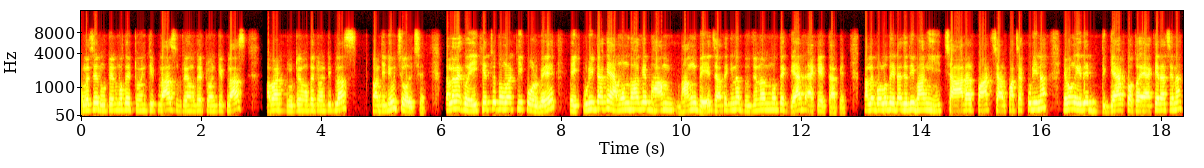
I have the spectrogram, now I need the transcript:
বলেছে রুটের মধ্যে টোয়েন্টি প্লাস রুটের মধ্যে টোয়েন্টি প্লাস আবার রুটের মধ্যে টোয়েন্টি প্লাস কন্টিনিউ চলছে। তাহলে দেখো, এই ক্ষেত্রে তোমরা কি করবে? এই কুড়িটাকে এমন ভাগে ভাঙ- ভাঙবে যাতে কিনা দুজনের মধ্যে গ্যাপ একের থাকে। তাহলে বলো তো, এটা যদি ভাঙি, চার আর পাঁচ, চার পাঁচা কুড়ি না? এবং এদের গ্যাপ কত? একের আছে না?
